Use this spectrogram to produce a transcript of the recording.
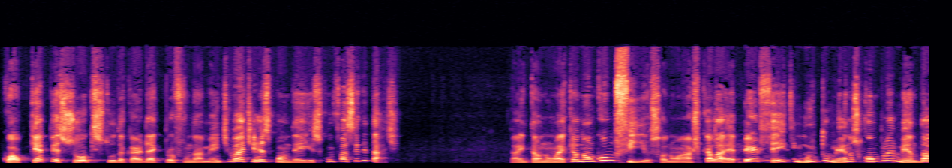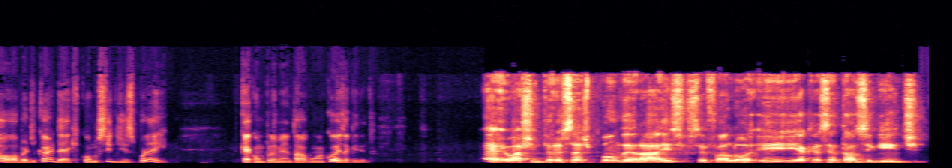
Qualquer pessoa que estuda Kardec profundamente vai te responder isso com facilidade. Tá? Então não é que eu não confio, só não acho que ela é perfeita e muito menos complemento da obra de Kardec, como se diz por aí. Quer complementar alguma coisa, querido? É, eu acho interessante ponderar isso que você falou e, e acrescentar o seguinte:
